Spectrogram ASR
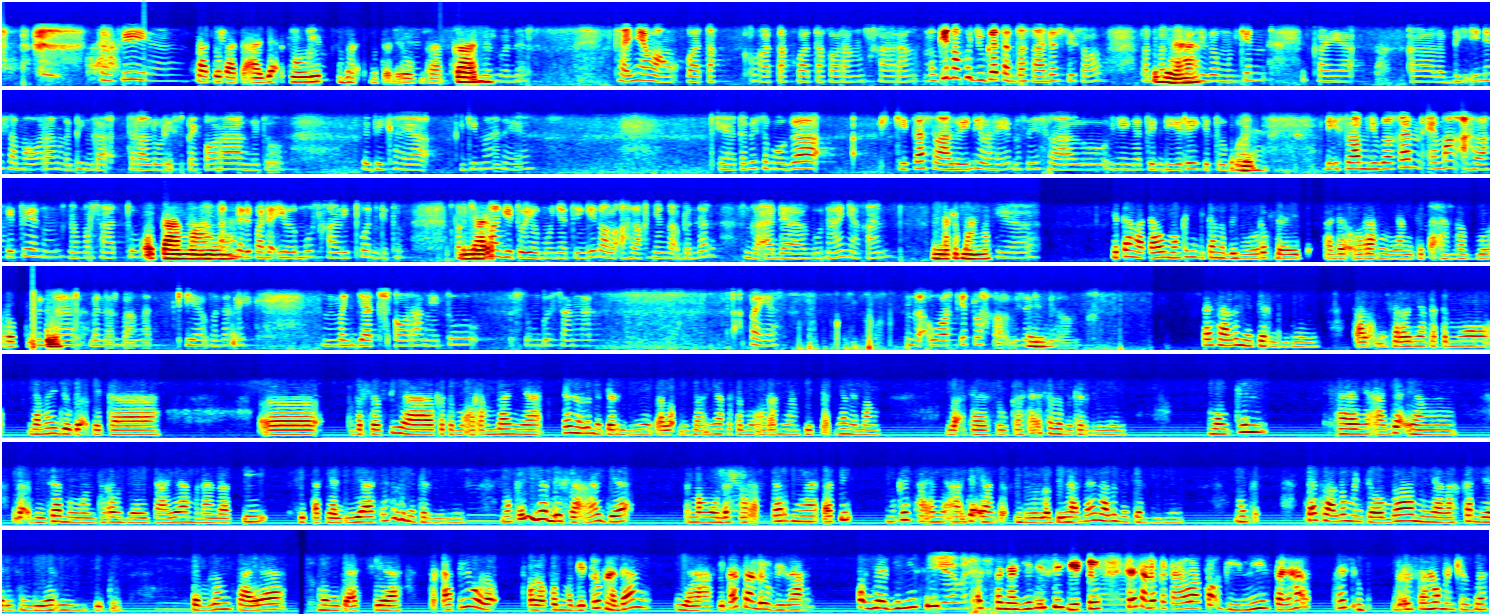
Tapi ya satu kata aja sulit mbak gitu diungkapkan. bener-bener kayaknya emang watak watak watak orang sekarang. Mungkin aku juga tanpa sadar sih soal tanpa Iya. sadar juga mungkin kayak eh, lebih ini sama orang lebih nggak terlalu respect orang gitu. Lebih kayak gimana ya ya tapi semoga kita selalu inilah ya maksudnya selalu ngingetin diri gitu buat Iya, di Islam juga kan emang akhlak itu yang nomor satu. Utama ya. bahkan daripada ilmu sekalipun gitu. Percuma gitu ilmunya tinggi kalau akhlaknya nggak bener nggak ada gunanya kan. Benar banget. Ya kita nggak tahu mungkin kita lebih buruk daripada orang yang kita anggap buruk gitu. Benar benar banget. Iya benar deh. Menjudge orang itu sungguh sangat apa ya nggak worth it lah kalau bisa Hmm. dibilang saya selalu mikir gini kalau misalnya ketemu namanya juga kita eh bersosial ketemu orang banyak saya selalu mikir gini kalau misalnya ketemu orang yang sifatnya memang nggak saya suka saya selalu mikir gini mungkin sayanya aja yang nggak bisa mengontrol diri saya menanggapi sifatnya dia saya selalu mikir gini Hmm. mungkin dia bisa aja emang udah Iya. karakternya tapi mungkin sayanya aja yang berlebihan. Saya selalu mikir gini mungkin saya selalu mencoba menyalahkan diri sendiri gitu. Sebelum saya menjudge ya. Tapi walau walaupun begitu kadang ya kita selalu bilang kok dia gini sih? Iya kok sifatnya gini sih? Gitu. Iya, iya, saya selalu ketawa kok gini? Padahal saya berusaha mencoba.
